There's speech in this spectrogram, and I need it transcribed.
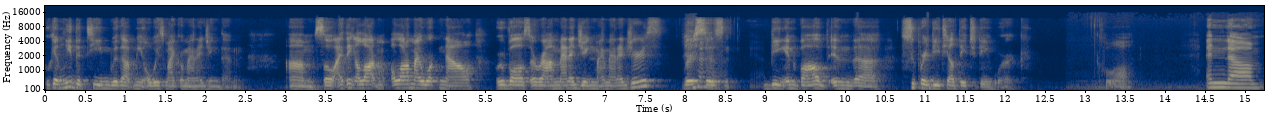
who can lead the team without me always micromanaging them. Um, so I think a lot, a lot of my work now revolves around managing my managers versus being involved in the super detailed day to day work. Cool. And um,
